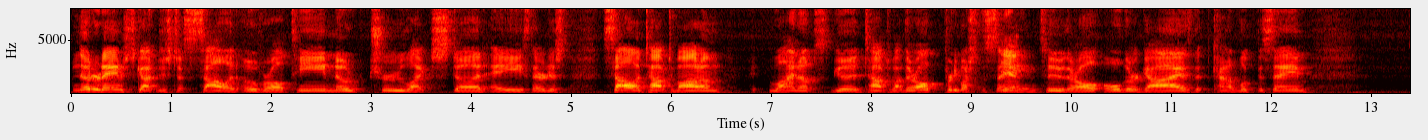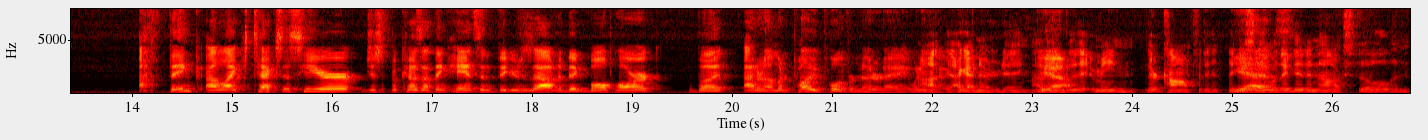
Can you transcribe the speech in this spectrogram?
Notre Dame's got just a solid overall team. No true like stud ace. They're just solid top to bottom. Lineups good top to bottom. They're all pretty much the same too. They're all older guys that kind of look the same. I think I like Texas here just because I think Hansen figures us out in a big ballpark. But I don't know. I'm gonna probably be pulling for Notre Dame. What do you think? I, I got Notre Dame. I Yeah. that, I mean, they're confident. They just Yes. did what they did in Knoxville, and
